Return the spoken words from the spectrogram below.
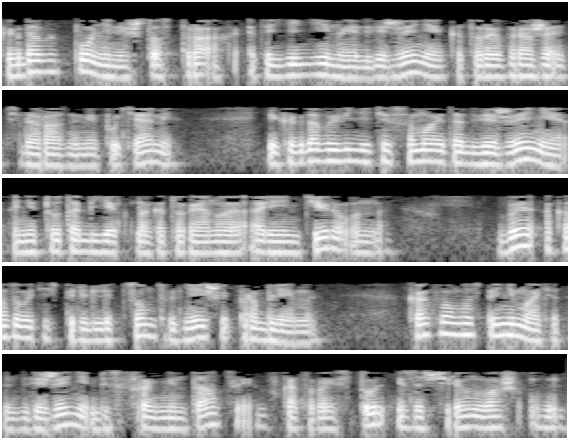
Когда вы поняли, что страх – это единое движение, которое выражает себя разными путями, и когда вы видите само это движение, а не тот объект, на который оно ориентировано – вы оказываетесь перед лицом труднейшей проблемы. Как вам воспринимать это движение без фрагментации, в которой столь изощрен ваш ум?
